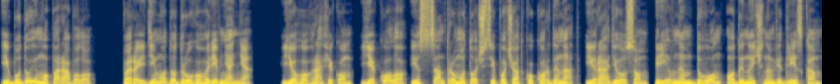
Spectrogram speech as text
і будуємо параболу. Перейдімо до другого рівняння. Його графіком є коло із центром у точці початку координат і радіусом рівним двом одиничним відрізкам.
